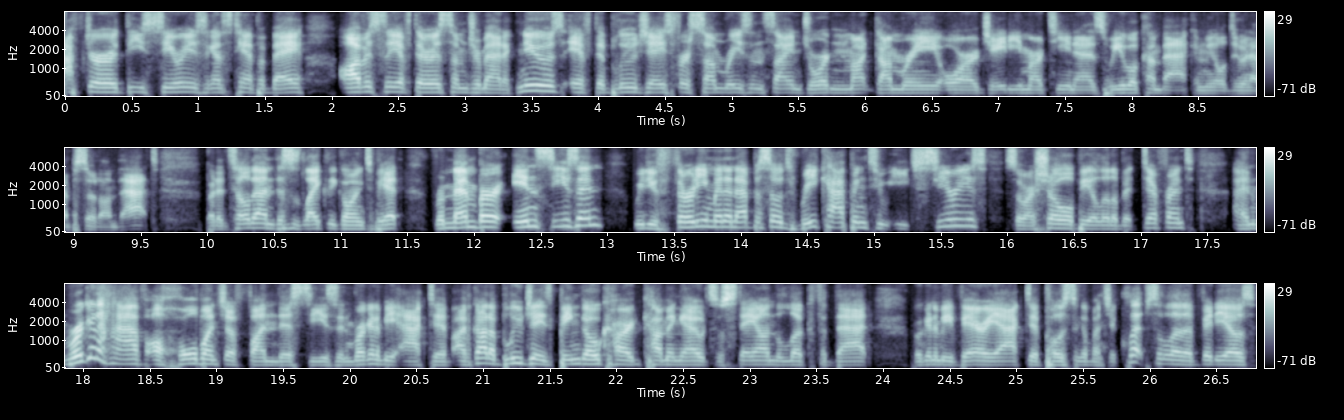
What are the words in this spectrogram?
after the series against Tampa Bay. Obviously, if there is some dramatic news, if the Blue Jays for some reason sign Jordan Montgomery or JD Martinez, we will come back and we will do an episode on that. But until then, this is likely going to be it. Remember, in season, we do 30 minute episodes recapping to each series. So our show will be a little bit different. And we're going to have a whole bunch of fun this season. We're going to be active. I've got a Blue Jays bingo card coming out. So stay on the look for that. We're going to be very active, posting a bunch of clips, a lot of videos,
